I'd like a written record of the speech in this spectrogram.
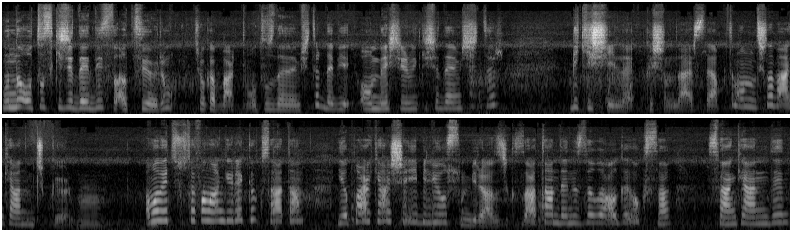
bunu 30 kişi dediyse atıyorum. Çok abarttım 30 dememiştir de bir 15-20 kişi demiştir. Bir kişiyle kışın ders yaptım. Onun dışında ben kendim çıkıyorum. Ama Vetüs'e falan gerek yok zaten. Yaparken şeyi biliyorsun birazcık. Zaten denizde dalga yoksa sen kendin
